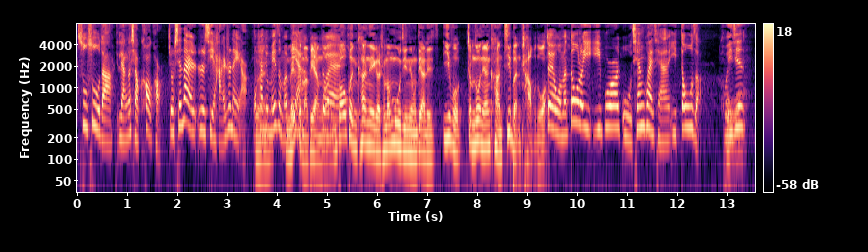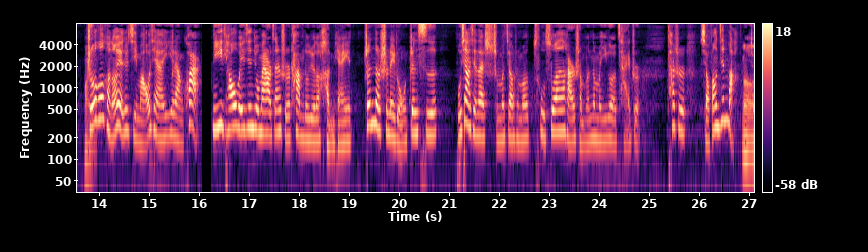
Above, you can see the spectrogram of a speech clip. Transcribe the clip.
素素的两个小扣扣，就是现在日系还是那样，我看就没怎么变，没怎么变过。对你，包括你看那个什么木记那种店里，衣服这么多年看，基本差不多。对我们兜了一一波五千块钱一兜子围巾，折合可能也就几毛钱一两块，你一条围巾就卖二三十，他们都觉得很便宜，真的是那种真丝，不像现在什么叫什么醋酸还是什么那么一个材质，它是小方巾吧，嗯就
